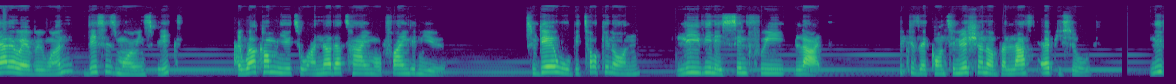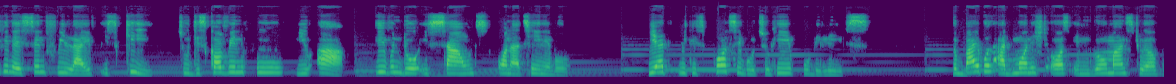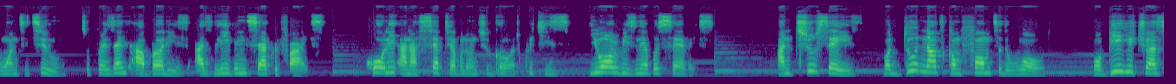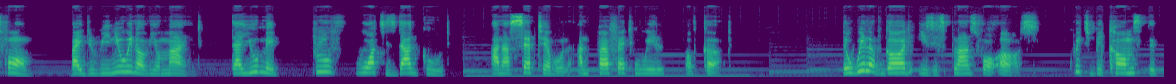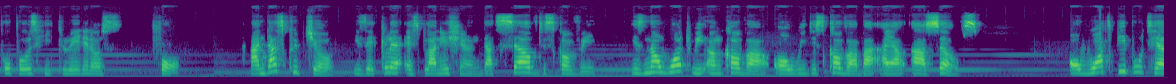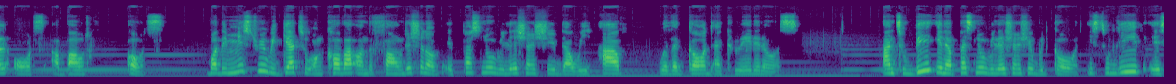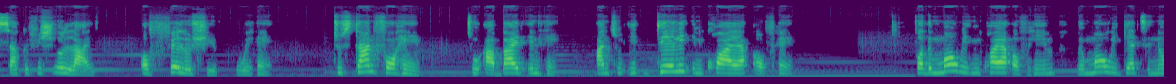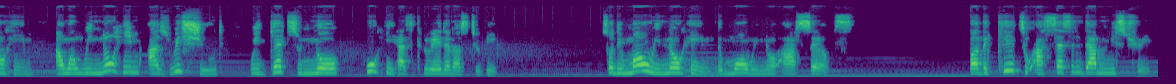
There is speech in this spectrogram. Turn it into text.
Hello, everyone. This is Maureen Speaks. I welcome you to another time of finding you. Today, we'll be talking on living a sin free life. It is a continuation of the last episode. Living a sin free life is key to discovering who you are, even though it sounds unattainable. Yet, it is possible to him who believes. The Bible admonished us in Romans 12 1 to 2 to present our bodies as living sacrifice, holy and acceptable unto God, which is your reasonable service. And 2 says, But do not conform to the world, but be ye transformed by the renewing of your mind, that you may prove what is that good and acceptable and perfect will of God. The will of God is His plans for us, which becomes the purpose He created us for. And that scripture is a clear explanation that self discovery is not what we uncover or we discover by our, ourselves or what people tell us about us, but the mystery we get to uncover on the foundation of a personal relationship that we have with the God that created us. And to be in a personal relationship with God is to live a sacrificial life of fellowship with Him, to stand for Him, to abide in Him, and to daily inquire of Him. For the more we inquire of Him, the more we get to know Him. And when we know Him as we should, we get to know who He has created us to be. So the more we know Him, the more we know ourselves. But the key to accessing that mystery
